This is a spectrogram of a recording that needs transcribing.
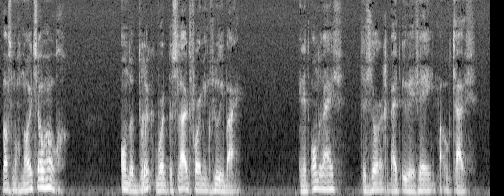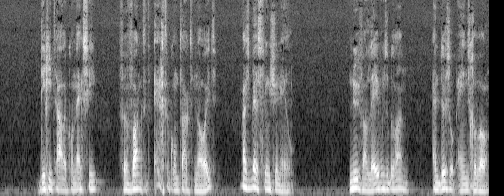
was nog nooit zo hoog. Onder druk wordt besluitvorming vloeibaar. In het onderwijs, de zorg, bij het UWV, maar ook thuis. Digitale connectie vervangt het echte contact nooit, maar is best functioneel. Nu van levensbelang en dus opeens gewoon.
